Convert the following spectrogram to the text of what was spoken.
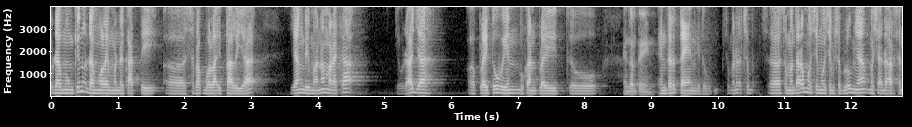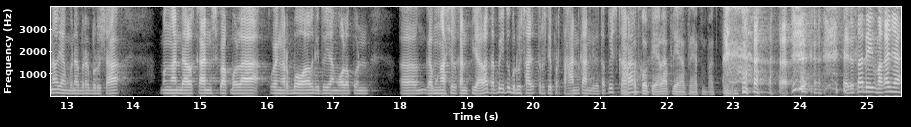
udah mungkin udah mulai mendekati uh, sepak bola Italia yang di mana mereka ya udah aja uh, play to win bukan play to entertain entertain gitu sementara se sementara musim-musim sebelumnya masih ada Arsenal yang benar-benar berusaha mengandalkan sepak bola Wenger ball gitu yang walaupun Eh, nggak uh, menghasilkan piala tapi itu berusaha terus dipertahankan gitu. Tapi sekarang dapat kok piala piala peringkat empat. Ya itu tadi makanya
